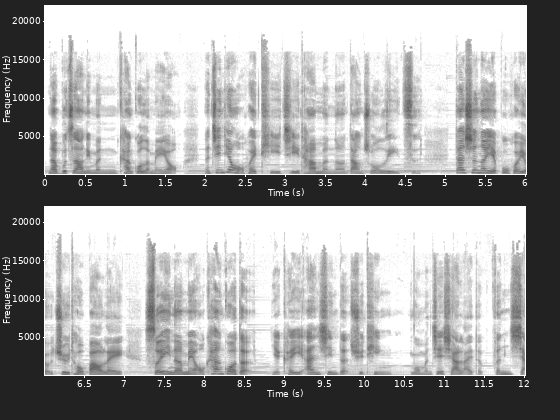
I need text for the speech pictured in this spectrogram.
那不知道你们看过了没有？那今天我会提及他们呢，当做例子。但是呢，也不会有剧透暴雷，所以呢，没有看过的也可以安心的去听我们接下来的分享。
